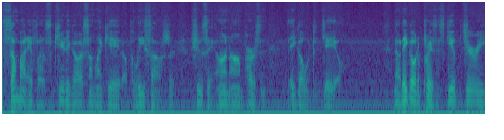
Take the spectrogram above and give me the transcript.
somebody, if a security guard or something like that, a police officer shoots an unarmed person, they go to jail. No, they go to prison. Skip jury,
